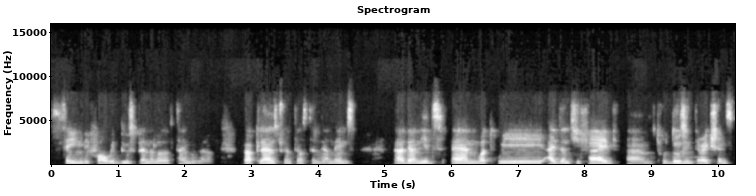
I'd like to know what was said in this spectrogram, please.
saying before, we do spend a lot of time with, our clients to understand their names, uh, their needs, and what we identified um, through those interactions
